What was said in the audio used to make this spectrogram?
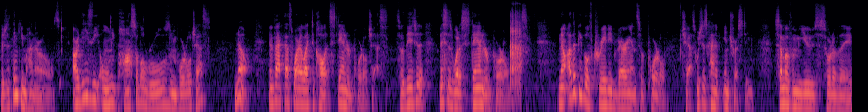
there's a thinking behind the rules. Are these the only possible rules in Portal chess? No. In fact, that's why I like to call it standard Portal chess. So these are, this is what a standard Portal does. Now, other people have created variants of Portal chess, which is kind of interesting. Some of them use sort of the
